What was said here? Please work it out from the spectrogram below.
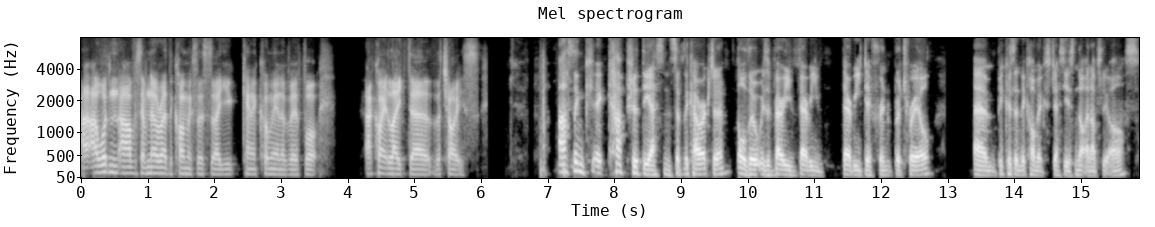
I, I, wouldn't. Obviously, I've never read the comics. This so you kind of come in a bit, but I quite liked uh, the choice. I think it captured the essence of the character, although it was a very, very, very different portrayal. Um, because in the comics, Jesse is not an absolute arse.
